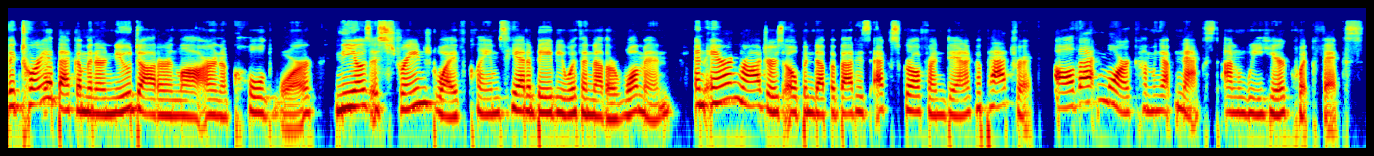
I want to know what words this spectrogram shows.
Victoria Beckham and her new daughter in law are in a Cold War. Ne-Yo's estranged wife claims he had a baby with another woman. And Aaron Rodgers opened up about his ex girlfriend, Danica Patrick. All that and more coming up next on We Hear Quick Fix.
